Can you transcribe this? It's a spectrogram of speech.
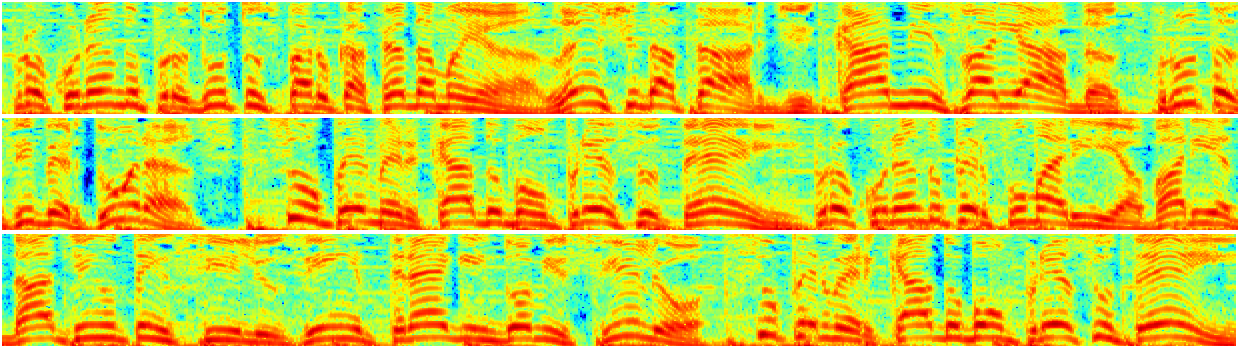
Procurando produtos para o café da manhã, lanche da tarde, carnes variadas, frutas e verduras? Supermercado Bom Preço tem. Procurando perfumaria, variedade em utensílios e entrega em domicílio? Supermercado Bom Preço tem.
